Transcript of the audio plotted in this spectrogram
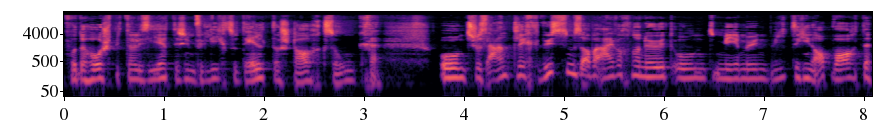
von der Hospitalisierten ist im Vergleich zu Delta stark gesunken. Und schlussendlich wissen wir es aber einfach noch nicht und wir müssen weiterhin abwarten.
